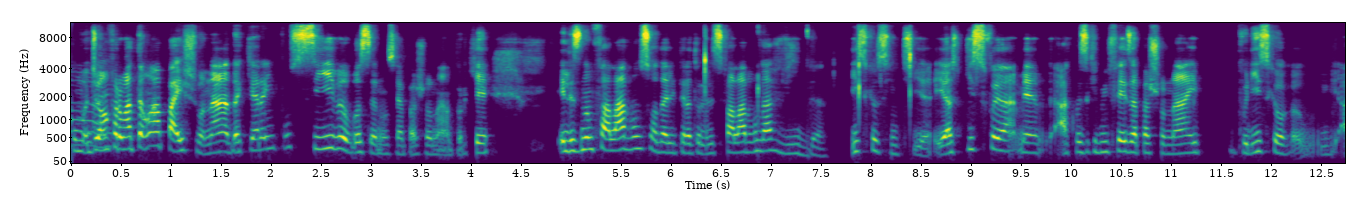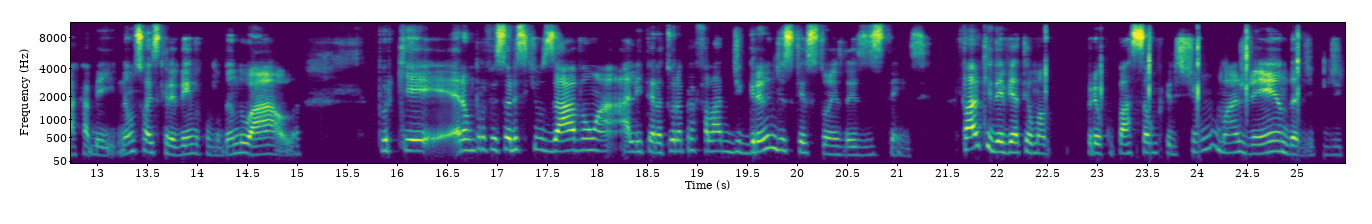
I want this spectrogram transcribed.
com, de uma forma tão apaixonada que era impossível você não se apaixonar porque eles não falavam só da literatura, eles falavam da vida. Isso que eu sentia. E acho que isso foi a, minha, a coisa que me fez apaixonar e por isso que eu acabei não só escrevendo, como dando aula, porque eram professores que usavam a, a literatura para falar de grandes questões da existência. Claro que devia ter uma preocupação, porque eles tinham uma agenda de, de,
